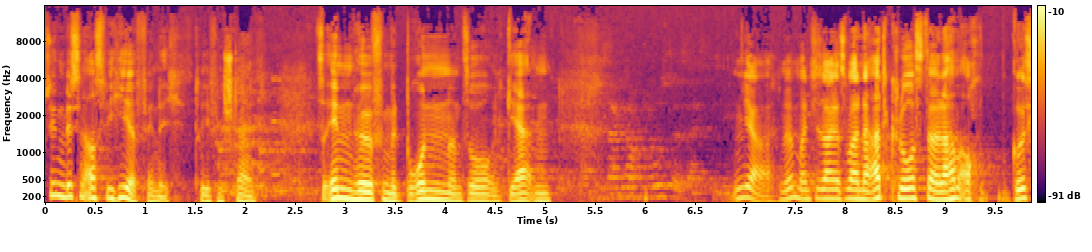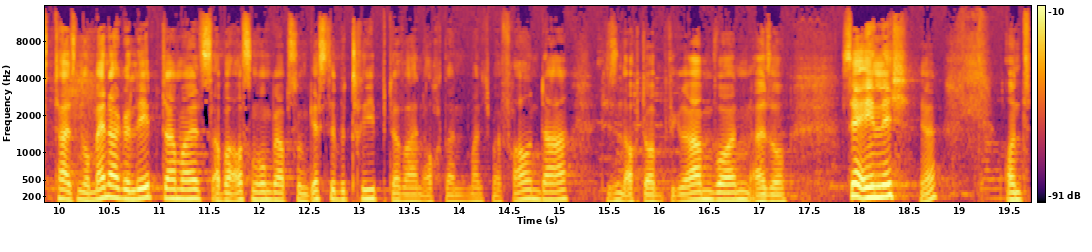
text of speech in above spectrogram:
sieht ein bisschen aus wie hier, finde ich, Triefenstein. So Innenhöfe mit Brunnen und so und Gärten. Ja, ne, manche sagen, es war eine Art Kloster. Da haben auch größtenteils nur Männer gelebt damals, aber außenrum gab es so einen Gästebetrieb, da waren auch dann manchmal Frauen da, die sind auch dort begraben worden, also sehr ähnlich. Ja? Und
